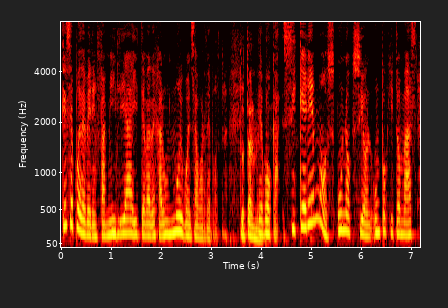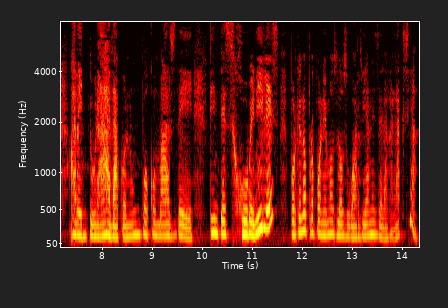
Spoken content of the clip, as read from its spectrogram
que se puede ver en familia y te va a dejar un muy buen sabor de boca. Totalmente. De boca. Si queremos una opción un poquito más aventurada, con un poco más de tintes juveniles, ¿por qué no proponemos Los Guardianes de la Galaxia?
